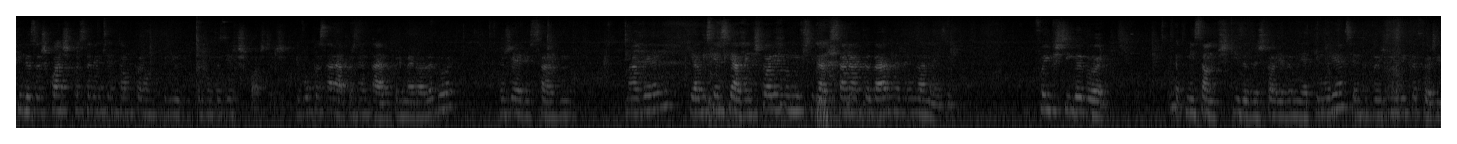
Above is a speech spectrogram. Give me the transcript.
findas as quais passaremos então para um período de perguntas e respostas. Eu vou passar a apresentar o primeiro orador, Rogério Sábio Madeira, que é licenciado em História na Universidade de Sanata Dharma, na Indonésia. Foi investigador da Comissão de Pesquisa da História da Mulher Timorense entre 2014 e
